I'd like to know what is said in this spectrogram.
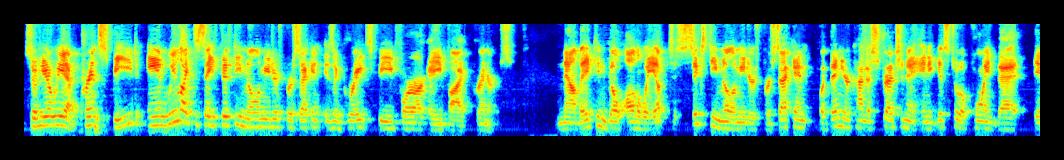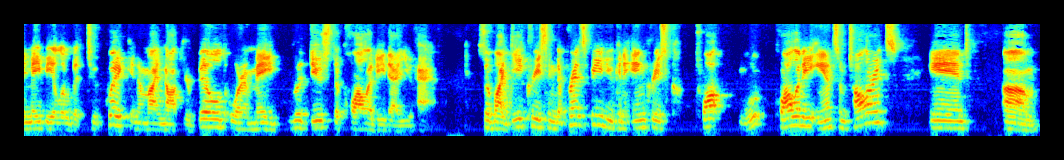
So here we have print speed, and we like to say 50 millimeters per second is a great speed for our A5 printers. Now they can go all the way up to 60 millimeters per second, but then you're kind of stretching it and it gets to a point that it may be a little bit too quick and it might knock your build or it may reduce the quality that you have. So by decreasing the print speed, you can increase quality and some tolerance. And um,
